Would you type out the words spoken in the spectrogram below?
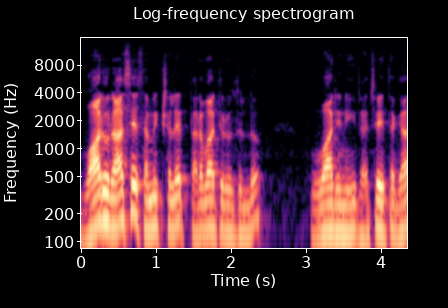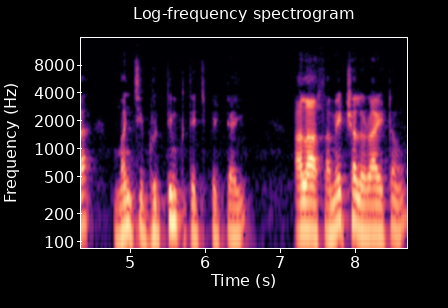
వారు రాసే సమీక్షలే తర్వాతి రోజుల్లో వారిని రచయితగా మంచి గుర్తింపు తెచ్చిపెట్టాయి. అలా సమీక్షలు రాయటం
